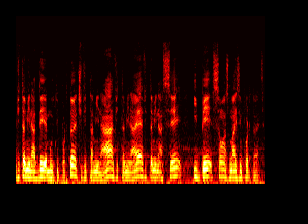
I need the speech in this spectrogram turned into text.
vitamina D é muito importante, vitamina A, vitamina E, vitamina C e B são as mais importantes.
